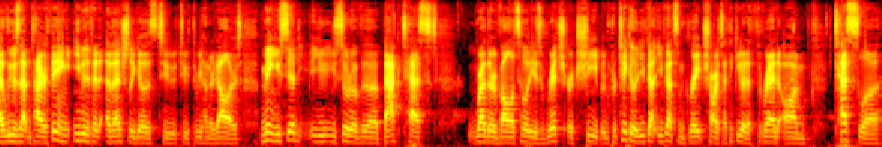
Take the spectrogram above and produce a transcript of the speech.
I lose that entire thing, even if it eventually goes to to three hundred dollars. Ming, you said you, you sort of uh, back test whether volatility is rich or cheap. In particular, you've got you've got some great charts. I think you had a thread on Tesla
